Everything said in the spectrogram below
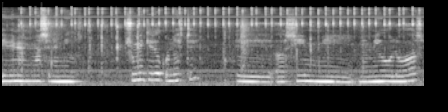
Ahí vienen más enemigos. Yo me quedo con este. Eh, así mi, mi amigo lo hace.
